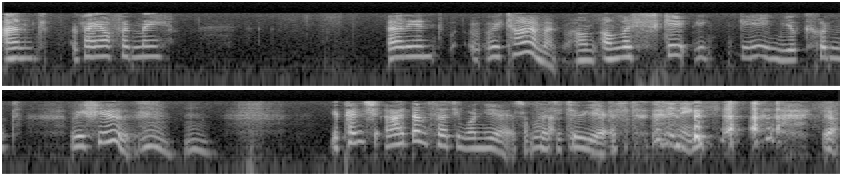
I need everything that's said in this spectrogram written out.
And they offered me early in retirement on, on this sch- scheme you couldn't refuse. Mm. Mm. Your pension. I'd done 31 years or Well, 32 years. Good innings. yeah.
